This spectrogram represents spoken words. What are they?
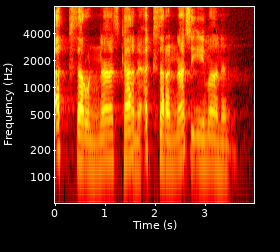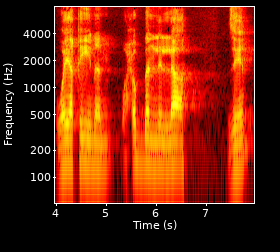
أكثر الناس كان أكثر الناس ايمانا ويقينا وحبا لله. زين؟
